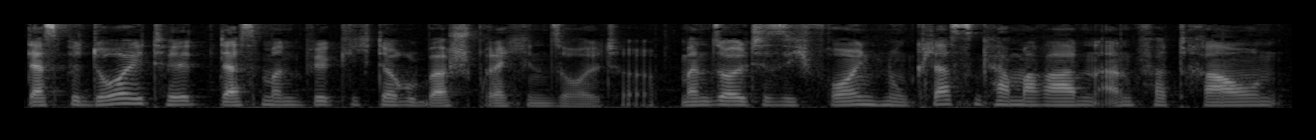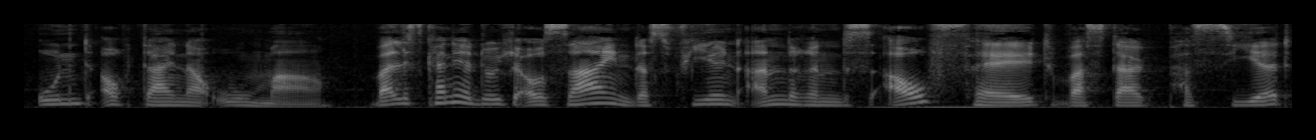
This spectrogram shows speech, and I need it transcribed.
Das bedeutet, dass man wirklich darüber sprechen sollte. Man sollte sich Freunden und Klassenkameraden anvertrauen und auch deiner Oma. Weil es kann ja durchaus sein, dass vielen anderen das auffällt, was da passiert,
